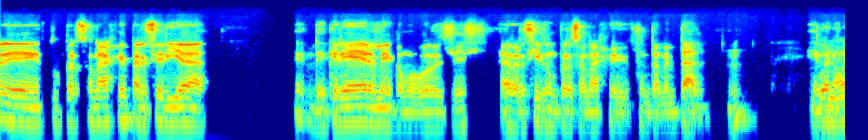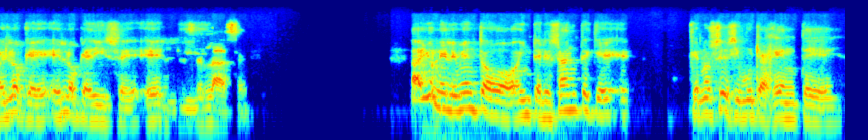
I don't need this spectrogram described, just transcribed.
eh, tu personaje, parecería de creerle, como vos decís, haber sido un personaje fundamental. En Bueno, es lo que, es lo que dice él. desenlace. hay un elemento interesante que, que no sé si mucha gente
